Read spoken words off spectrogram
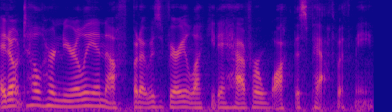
I don't tell her nearly enough, but I was very lucky to have her walk this path with me.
